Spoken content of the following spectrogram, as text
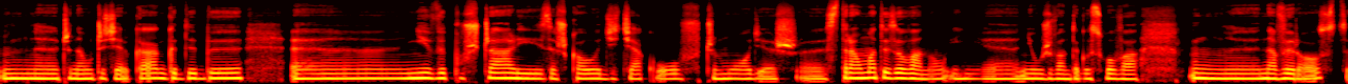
mm, czy nauczycielka, gdyby e, nie wypuszczali ze szkoły dzieciaków czy młodzież e, straumatyzowaną i nie, nie używam tego słowa mm, na wyrost,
